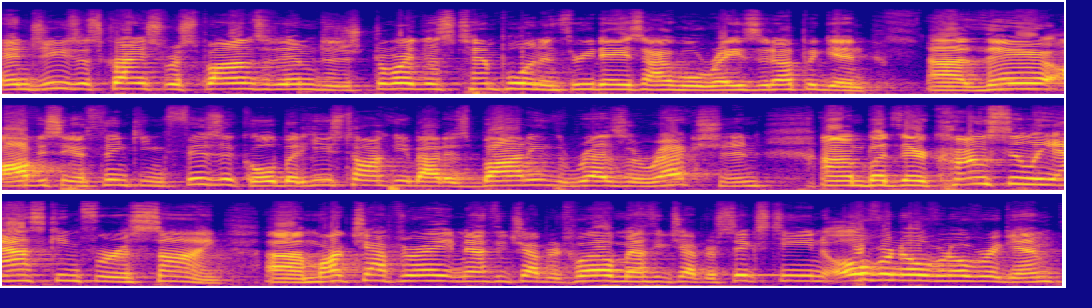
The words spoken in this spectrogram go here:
And Jesus Christ responds to them to destroy this temple, and in three days I will raise it up again. Uh, they obviously are thinking physical, but he's talking about his body, the resurrection. Um, but they're constantly asking for a sign. Uh, Mark chapter 8, Matthew chapter 12, Matthew chapter 16, over and over and over again,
